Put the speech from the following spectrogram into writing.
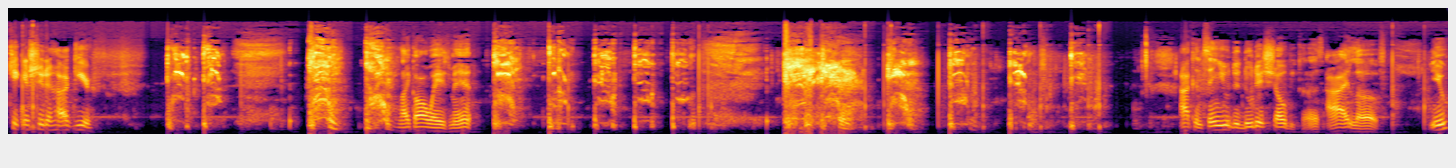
kicking shit in high gear. like always, man. I continue to do this show because I love you.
